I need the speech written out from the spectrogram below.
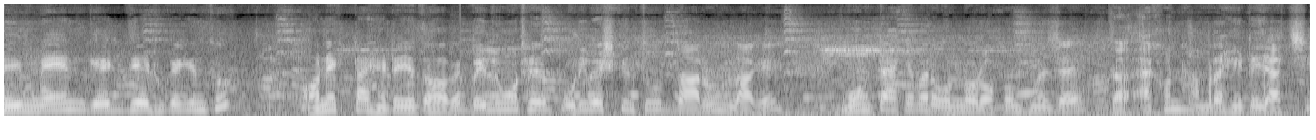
এই মেন গেট দিয়ে ঢুকে কিন্তু অনেকটা হেঁটে যেতে হবে। বেলুমঠের পরিবেশ কিন্তু দারুণ লাগে। মনটা একেবারে অন্য রকম হয়ে যায়। তা এখন আমরা হেঁটে যাচ্ছি।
